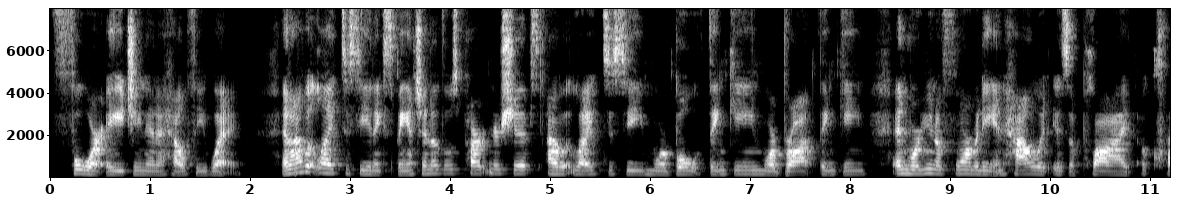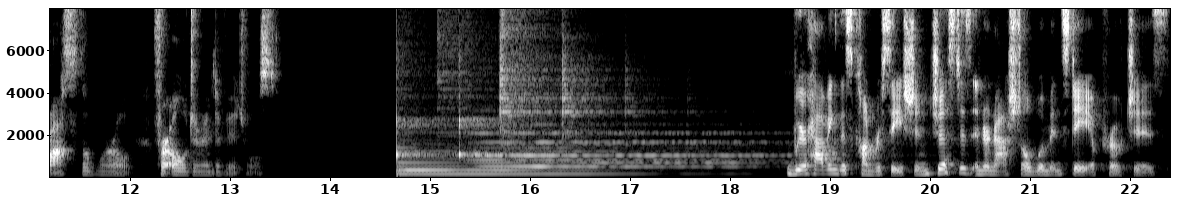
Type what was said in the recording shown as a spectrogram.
for aging in a healthy way. And I would like to see an expansion of those partnerships. I would like to see more bold thinking, more broad thinking, and more uniformity in how it is applied across the world for older individuals. We're having this conversation just as International Women's Day approaches.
